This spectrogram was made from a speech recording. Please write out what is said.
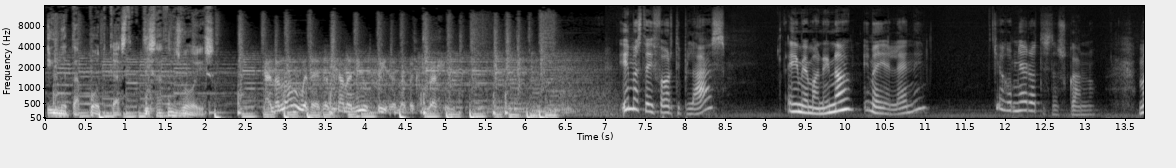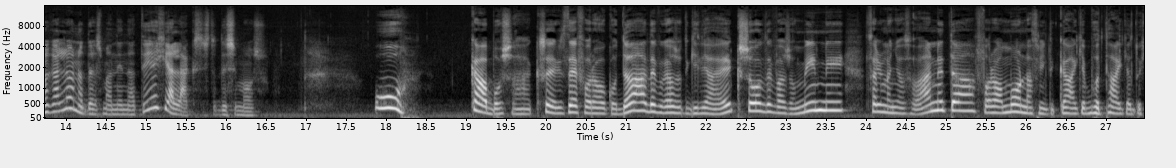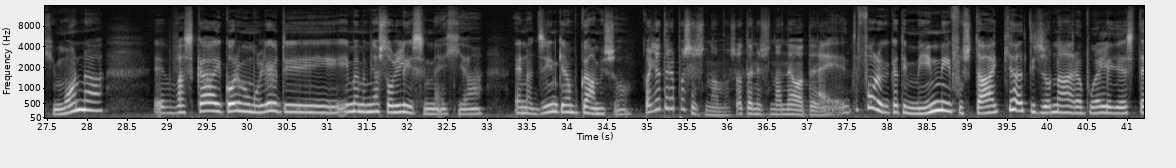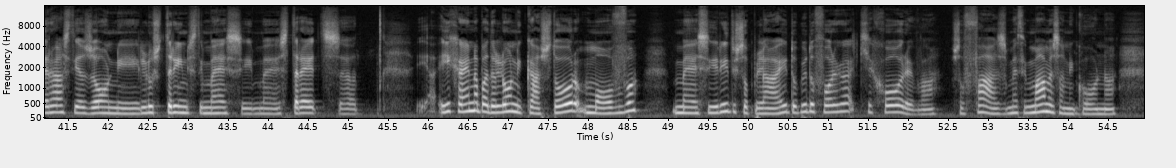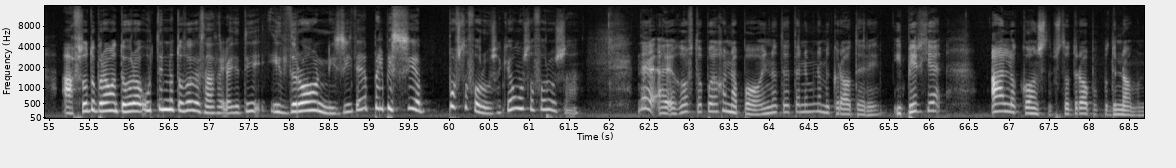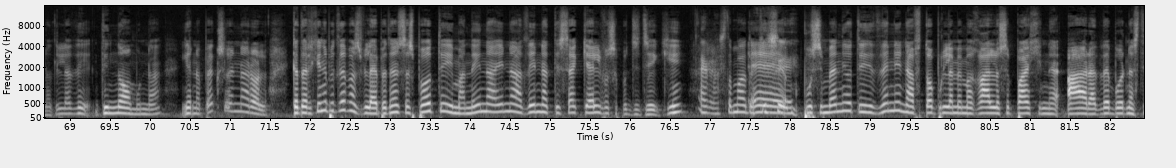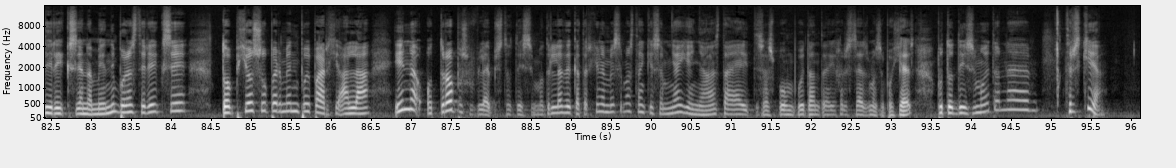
Είναι τα podcast της Athens Voice. And along with it has come a new freedom of expression. Είμαστε η 40 Plus, Είμαι η Μανίνα. είμαι η Ελένη και έχω μια ερώτηση να σου κάνω. Μεγαλώνοντας Μανίνα, τι έχει αλλάξει στον τεσιμό σου; Ου, κάμποσα. Ξέρεις, δεν φοράω κοντά, δεν βγάζω την κοιλιά έξω, δεν βάζω μίνι, θέλω να νιώθω άνετα, φοράω μόνο αθλητικά και μποτάκια το χειμώνα. Ε, βασικά η κόρη μου μου λέει ότι είμαι με μια στολή συνέχεια. Ένα τζιν και ένα πουκάμισο. Παλιότερα πώς ήσουν όμως, όταν ήσουν νεότερη; Ε, φόραγα κάτι μίνι, φουστάκια, τη ζωνάρα που έλεγες τεράστια ζώνη, λουστρίν στη μέση με στρέτς. Ε, Είχα ένα παντελόνι καστόρ μοβ με σιρήτη στο πλάι, το οποίο το φόρεγα και χόρευα στο φάζ, με θυμάμαι σαν εικόνα. Αυτό το πράγμα τώρα ούτε να το δω δεν θα ήθελα, γιατί ιδρώνει, ζήτησε απελπισία. Πώς το φορούσα και όμως το φορούσα. Ναι, εγώ αυτό που έχω να πω είναι ότι όταν ήμουν μικρότερη υπήρχε άλλο concept στον τρόπο που ντυνόμουν. Δηλαδή, ντυνόμουν για να παίξω ένα ρόλο. Καταρχήν, επειδή δεν μας βλέπετε, να σας πω ότι η Μανίνα είναι αδύνατη σαν κέλυφος από τζιτζίκι. Έλα, σταμάτα Ε, κι εσύ. που σημαίνει ότι δεν είναι αυτό που λέμε μεγάλωσε πάχυνε, άρα δεν μπορεί να στηρίξει ένα μίνι, μπορεί να στηρίξει το πιο σούπερ μίνι που υπάρχει. Αλλά είναι ο τρόπος που βλέπεις το τίσιμο. Δηλαδή, καταρχήν, εμείς ήμασταν και σε μια γενιά, στα 80s, ας πούμε, που ήταν οι χρυσές μας εποχές, που το τίσιμο ήταν ε, θρησκεία.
